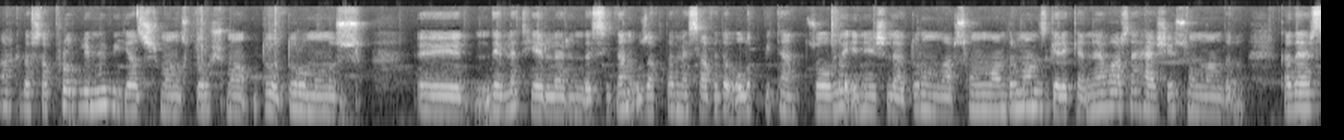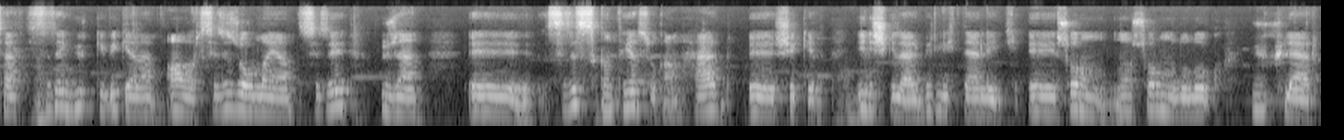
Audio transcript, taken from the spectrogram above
Arkadaşlar problemli bir yazışmanız, duruşma, du- durumunuz, e, devlet yerlerinde sizden uzakta mesafede olup biten zorlu enerjiler, durumlar, sonlandırmanız gereken ne varsa her şeyi sonlandırın. Kadersel, size yük gibi gelen, ağır, sizi zorlayan, sizi üzen, e, sizi sıkıntıya sokan her e, şekil, ilişkiler, birliktelik, e, sorumlu, sorumluluk, yükler,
